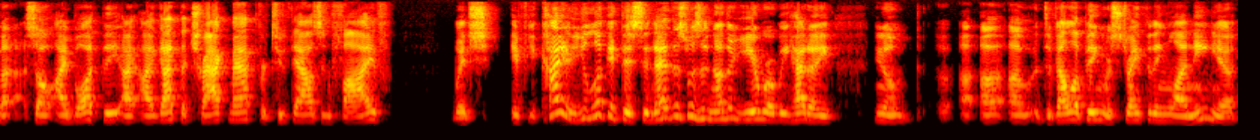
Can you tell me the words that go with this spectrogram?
but so I bought the I, I got the track map for 2005, which if you kind of you look at this and that, this was another year where we had a you know a, a, a developing or strengthening La Nina.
